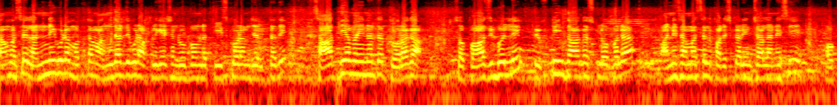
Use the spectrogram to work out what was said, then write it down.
సమస్యలు అన్నీ కూడా మొత్తం అందరిది కూడా అప్లికేషన్ రూపంలో తీసుకోవడం జరుగుతుంది. సాధ్యమైనంత త్వరగా సో పాసిబుల్లీ ఫిఫ్టీన్త్ ఆగస్ట్ లోపల అన్ని సమస్యలు పరిష్కరించాలనేసి ఒక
